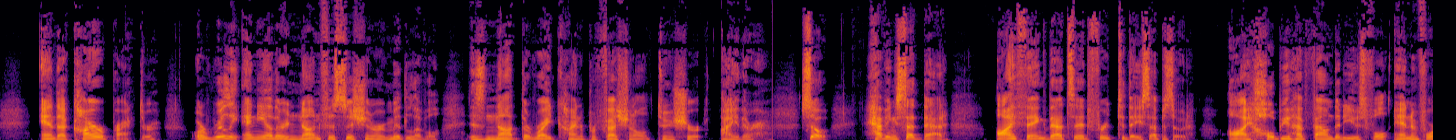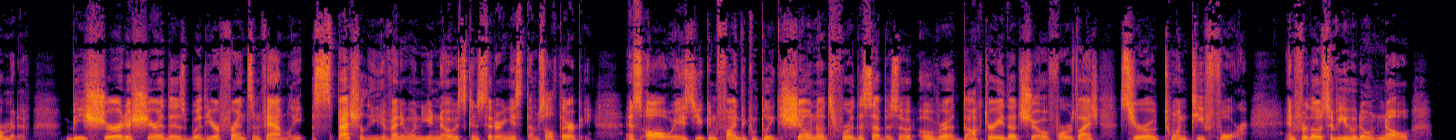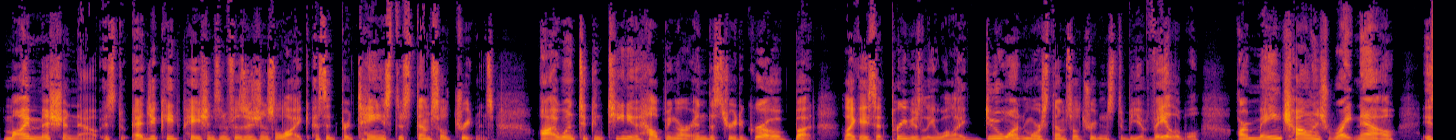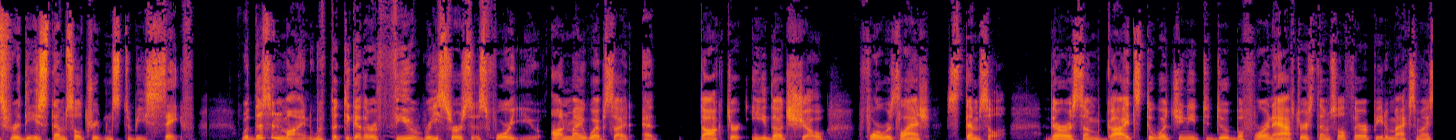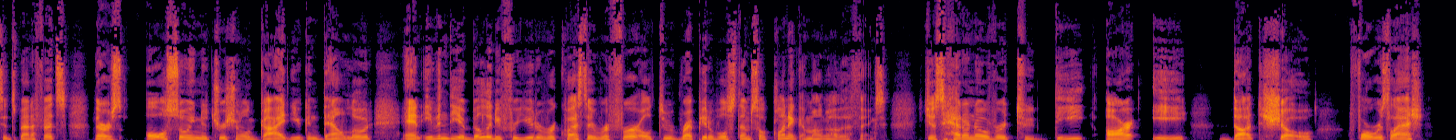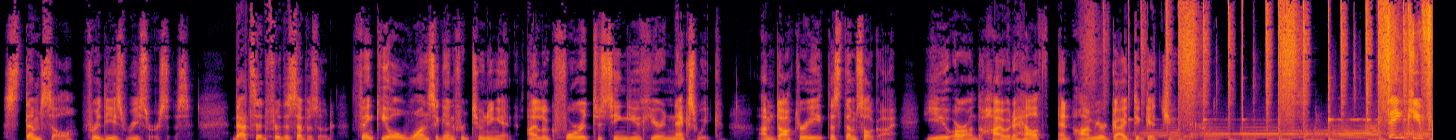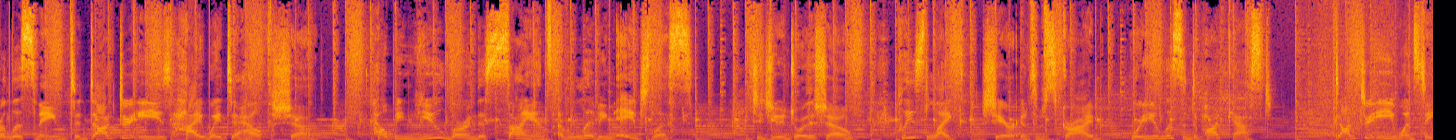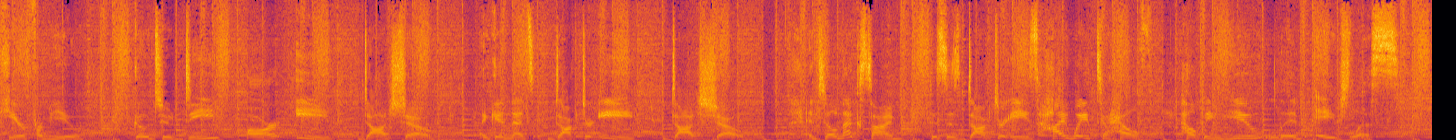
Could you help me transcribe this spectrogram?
And a chiropractor, or really any other non physician or mid level, is not the right kind of professional to ensure either. So, having said that, I think that's it for today's episode. I hope you have found it useful and informative. Be sure to share this with your friends and family, especially if anyone you know is considering a stem cell therapy. As always, you can find the complete show notes for this episode over at dre.show forward slash 024. And for those of you who don't know, my mission now is to educate patients and physicians alike as it pertains to stem cell treatments. I want to continue helping our industry to grow, but like I said previously, while I do want more stem cell treatments to be available, our main challenge right now is for these stem cell treatments to be safe. With this in mind, we've put together a few resources for you on my website at dre.show forward slash stem cell. There are some guides to what you need to do before and after stem cell therapy to maximize its benefits. There's also a nutritional guide you can download, and even the ability for you to request a referral to a reputable stem cell clinic, among other things. Just head on over to dre.show forward slash stem cell for these resources. That's it for this episode. Thank you all once again for tuning in. I look forward to seeing you here next week. I'm Dr. E, the stem cell guy. You are on the highway to health, and I'm your guide to get you there. Thank you for listening to Dr. E's Highway to Health show, helping you learn the science of living ageless. Did you enjoy the show? Please like, share, and subscribe where you listen to podcasts. Dr. E wants to hear from you. Go to dre.show. Again, that's dre.show. Until next time, this is Dr. E's Highway to Health, helping you live ageless.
